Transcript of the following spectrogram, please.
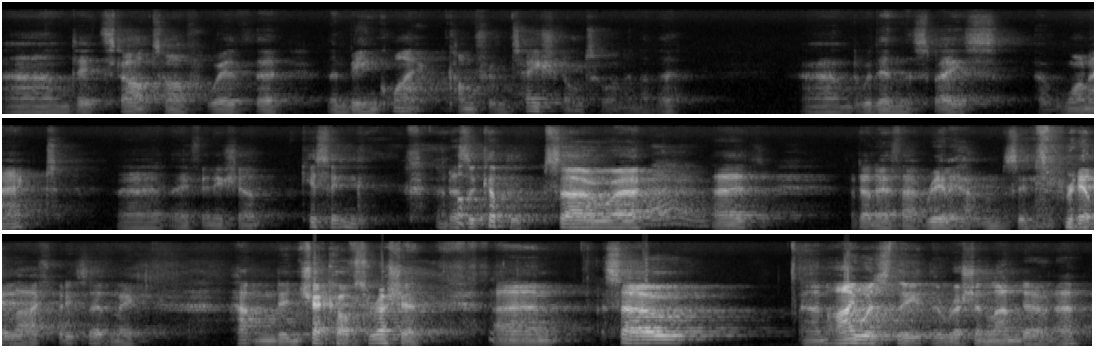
And it starts off with uh, them being quite confrontational to one another, and within the space of one act, uh, they finish up kissing and as a couple. So uh, uh, I don't know if that really happens in real life, but it certainly happened in Chekhov's Russia. Um, so um, I was the, the Russian landowner.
